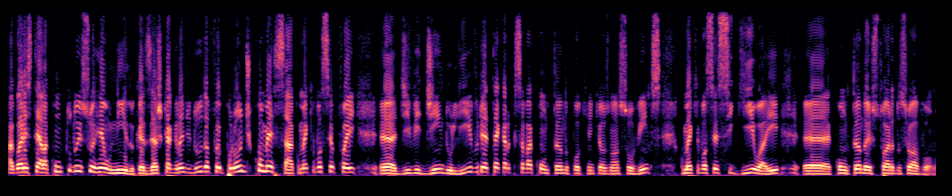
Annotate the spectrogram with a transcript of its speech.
Agora, Estela, com tudo isso reunido, quer dizer, acho que a grande dúvida foi por onde começar, como é que você foi é, dividindo o livro e até quero que você vá contando um pouquinho aqui aos nossos ouvintes, como é que você seguiu aí, é, contando a história do seu avô.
